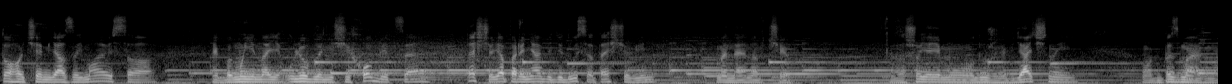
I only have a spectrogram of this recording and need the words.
того, чим я займаюся, якби мої найулюбленіші хобі, це те, що я перейняв від дідуся, те, що він мене навчив. За що я йому дуже вдячний, от, безмежно.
